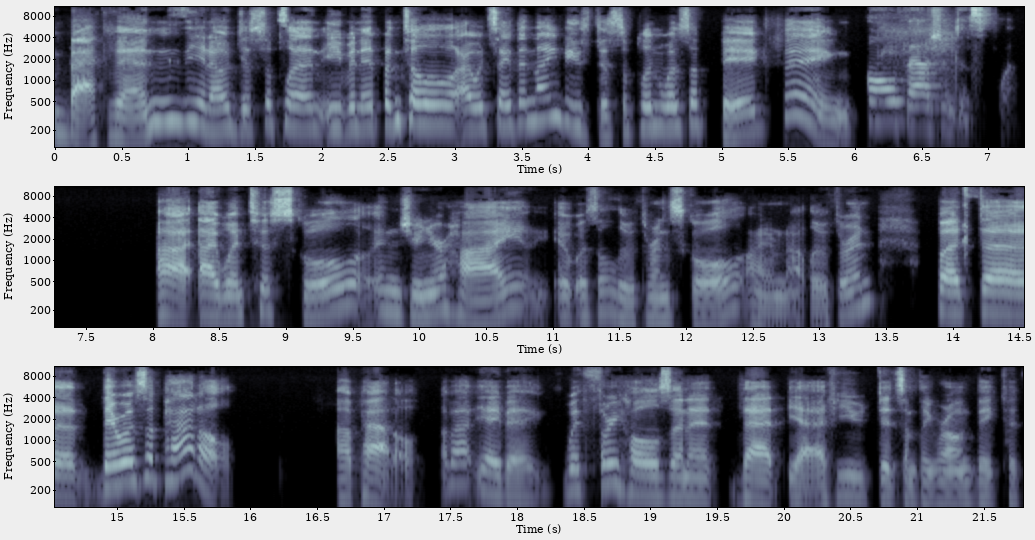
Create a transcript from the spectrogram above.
back then, you know, discipline, even up until I would say the 90s, discipline was a big thing. Old fashioned discipline. Uh, I went to school in junior high. It was a Lutheran school. I am not Lutheran, but uh, there was a paddle, a paddle about yay big with three holes in it. That yeah, if you did something wrong, they could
